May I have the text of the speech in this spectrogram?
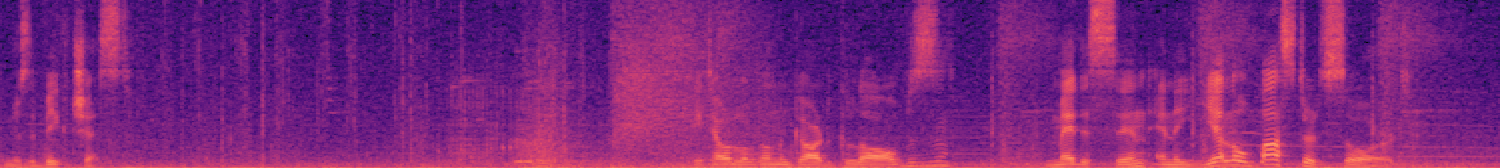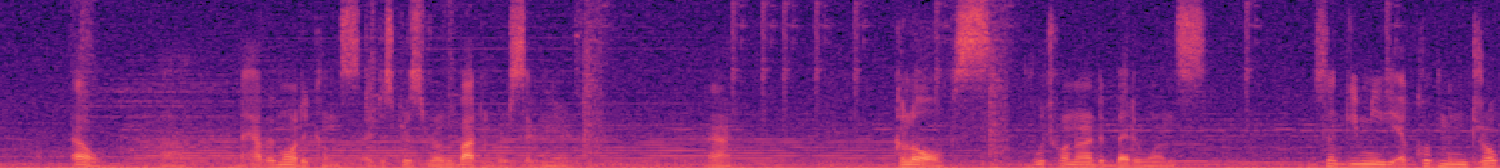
And there's a big chest. A Tower of London Guard gloves, medicine, and a yellow bastard sword. Oh, uh, I have emoticons. I just pressed the wrong button for a second here. Ah. Gloves. Which one are the better ones? This will give me equipment drop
